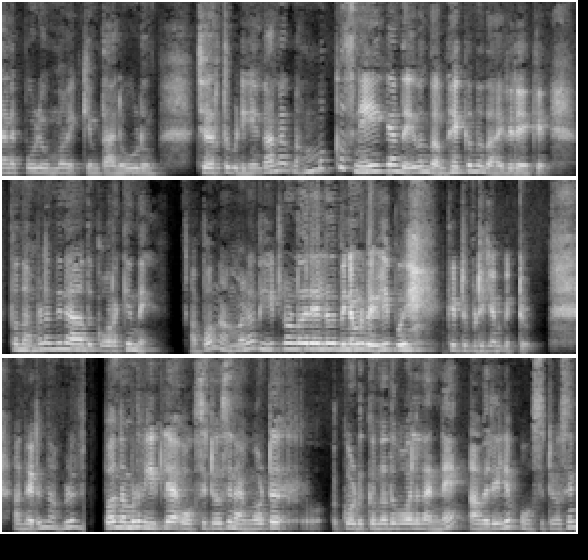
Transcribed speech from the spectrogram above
ഞാൻ എപ്പോഴും ഉമ്മ വെക്കും തലോടും ചേർത്ത് പിടിക്കും. കാരണം നമുക്ക് സ്നേഹിക്കാൻ ദൈവം തന്നേക്കുന്നതാണ് ഇവരെയൊക്കെ. അപ്പം നമ്മളെന്തിനാ അത് കുറയ്ക്കുന്നേ? അപ്പം നമ്മുടെ വീട്ടിലുള്ളവരെല്ലാം പിന്നെ നമ്മൾ വെളിയിൽ പോയി കെട്ടിപ്പിടിക്കാൻ പറ്റും. അന്നേരം നമ്മൾ ഇപ്പോൾ നമ്മൾ വീട്ടിലെ ഓക്സിറ്റോസിൻ അങ്ങോട്ട് കൊടുക്കുന്നത് പോലെ തന്നെ അവരിലും ഓക്സിറ്റോസിൻ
